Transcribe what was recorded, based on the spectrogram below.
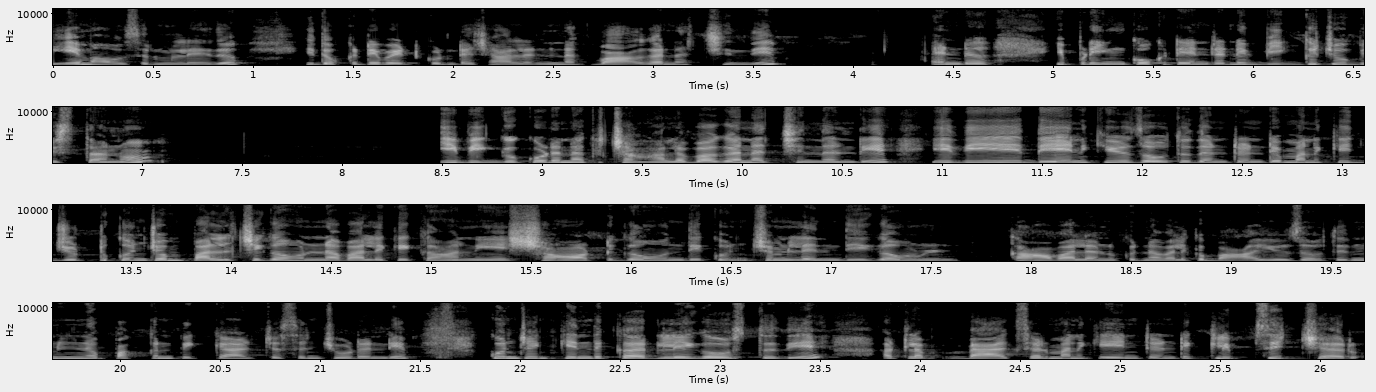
ఏం అవసరం లేదు. ఇదొకటి పెట్టుకుంటే చాలండి. నాకు బాగా నచ్చింది. అండ్ ఇప్పుడు ఇంకొకటి ఏంటంటే విగ్ చూపిస్తాను. ఈ విగ్ కూడా నాకు చాలా బాగా నచ్చిందండి. ఇది దేనికి యూజ్ అవుతుంది అంటే మనకి జుట్టు కొంచెం పల్చిగా ఉన్న వాళ్ళకి కానీ షార్ట్గా ఉంది కొంచెం లెందీగా ఉం కావాలనుకున్న వాళ్ళకి బాగా యూజ్ అవుతుంది. నేను పక్కన పిక్ యాడ్ చేసాను చూడండి. కొంచెం కింద కర్లీగా వస్తుంది. అట్లా బ్యాక్ సైడ్ మనకి ఏంటంటే క్లిప్స్ ఇచ్చారు.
